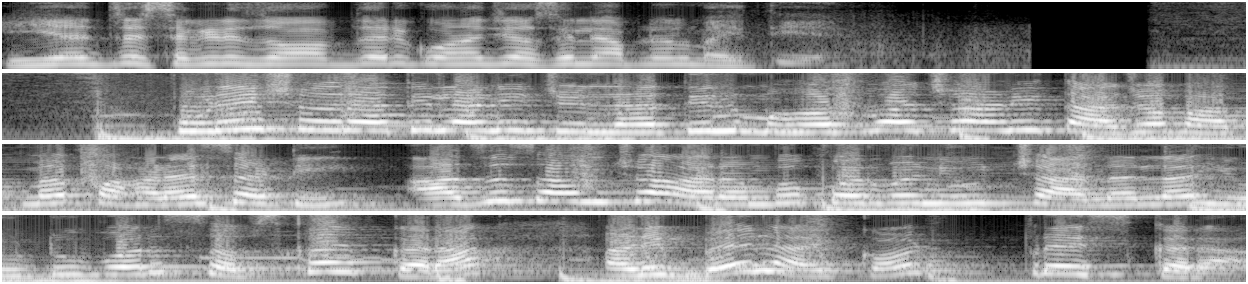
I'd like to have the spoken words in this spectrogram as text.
ही यांची सगळी जबाबदारी कोणाची असेल आपल्याला माहिती आहे. पुणे शहरातील आणि जिल्ह्यातील महत्त्वाच्या आणि ताज्या बातम्या पाहण्यासाठी आजच आमच्या आरंभ पर्व न्यूज चॅनलला यूट्यूबवर सबस्क्राईब करा आणि बेल आयकॉन प्रेस करा.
